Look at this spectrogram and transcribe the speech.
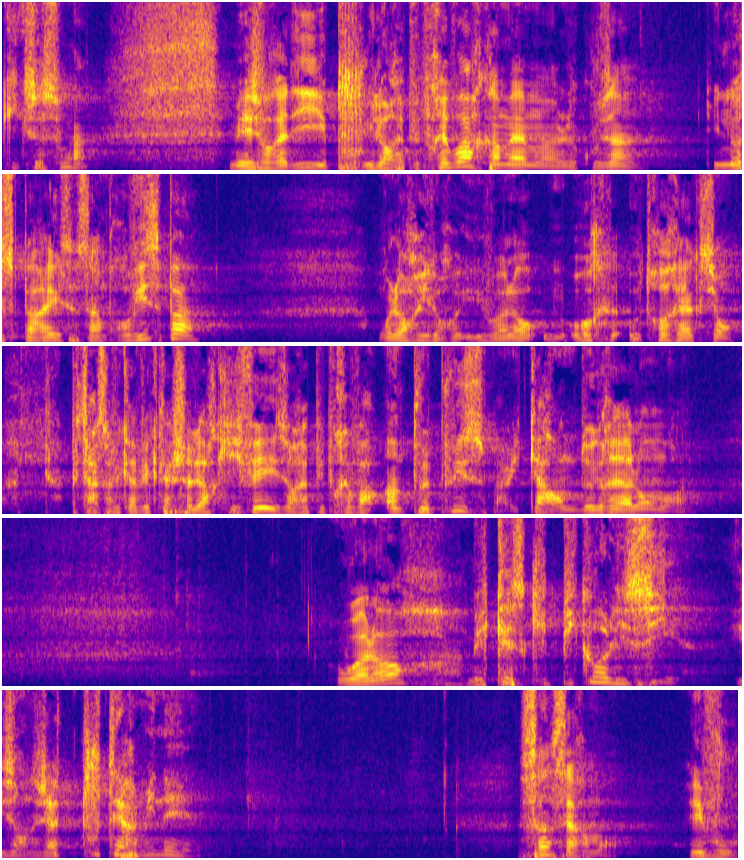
qui que ce soit. Mais j'aurais dit, il aurait pu prévoir quand même, le cousin. Une noce pareille, ça s'improvise pas. Ou alors, il aurait, alors une autre réaction. Putain, c'est qu'avec la chaleur qu'il fait, ils auraient pu prévoir un peu plus, 40 bah, degrés à l'ombre. Ou alors, mais qu'est-ce qui picole ici? Ils ont déjà tout terminé. Sincèrement, et vous?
